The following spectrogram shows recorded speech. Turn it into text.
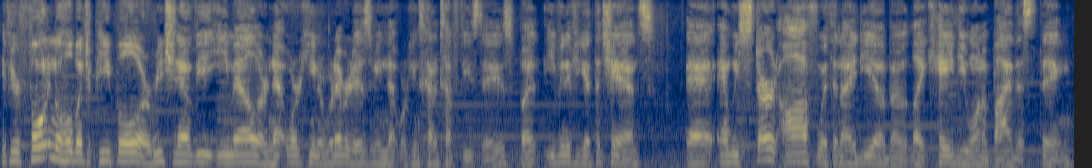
if you're phoning a whole bunch of people or reaching out via email or networking or whatever it is, I mean, networking's kind of tough these days, but even if you get the chance, and we start off with an idea about like, hey, do you want to buy this thing?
